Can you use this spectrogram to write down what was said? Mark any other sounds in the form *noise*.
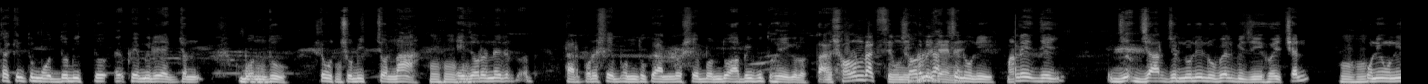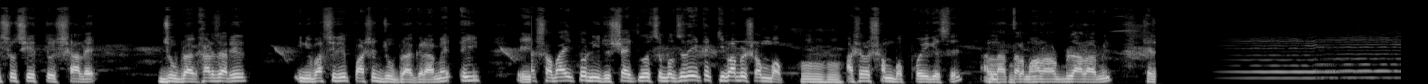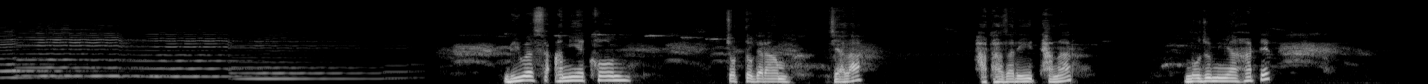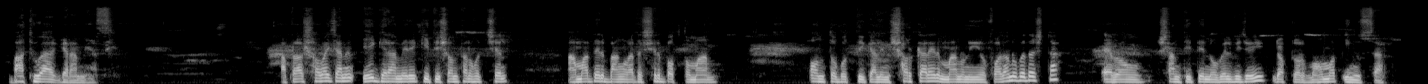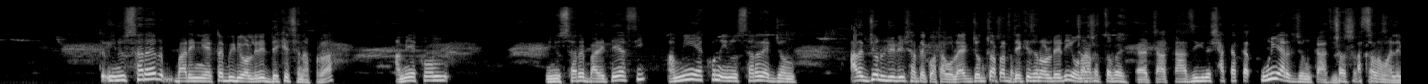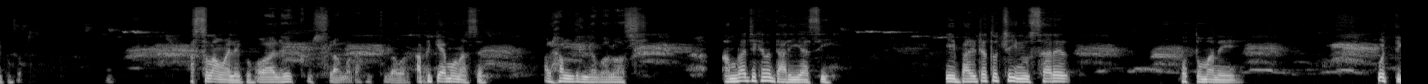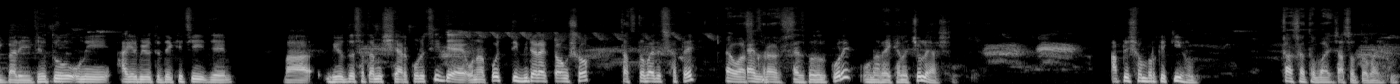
বাস্তবতা কিন্তু মধ্যবিত্ত ফ্যামিলির একজন বন্ধু সে উচ্চবিত্ত না। এই ধরনের তারপরে সেই বন্ধুকে আনলো সে বন্ধু আবির্ভূত হয়ে গেল। তার মানে স্মরণ রাখছে উনি স্মরণ রাখছেন উনি। মানে যে- যার জন্য উনি নোবেল বিজয়ী হয়েছেন উনি উনিশশো ছিয়াত্তর সালে জুবরা হারজারির ইউনিভার্সিটির পাশে জুবরা গ্রামে এই সবাই তো নিরুৎসাহিত হচ্ছে বলছে যে এটা কীভাবে সম্ভব। আসলে সম্ভব হয়ে গেছে। আল্লাহ। তালা মহানবুল আলমী ভিউয়ার্স, আমি এখন চট্টগ্রাম জেলা, হাটহাজারি থানার নজমিয়া হাটের বাথুয়া গ্রামে আছি। আপনারা সবাই জানেন, এই গ্রামেরই কৃতি সন্তান হচ্ছেন আমাদের বাংলাদেশের বর্তমান অন্তর্বর্তীকালীন সরকারের মাননীয় প্রধান উপদেষ্টা এবং শান্তিতে নোবেল বিজয়ী ডক্টর মোহাম্মদ ইনুস স্যার। তো ইনুস স্যারের বাড়ি নিয়ে একটা ভিডিও অলরেডি দেখেছেন আপনারা। আমি এখন ইনুস স্যারের বাড়িতে আছি। আমি এখন ইনুস স্যারের একজন আরেকজন লেডির সাথে কথা বলব। একজন তো আপনারা দেখেছেন অলরেডি ওনার চাচাতো ভাই আহ, চা- কাজী সাক্ষাৎকার উনি আরেকজন কাজী। আসসালামু আলাইকুম। আসসালামু আলাইকুম। ওয়ালাইকুম আসসালাম রহমতুল্লাহ আপনি কেমন আছেন? আলহামদুলিল্লাহ ভালো আছি। আমরা যেখানে দাঁড়িয়ে আছি এই বাড়িটা তো হচ্ছে ইনুস স্যারের বর্তমানে পৈতৃক বাড়ি। যেহেতু উনি আগের ভিডিওতে দেখেছি যে বা বিরোধীদের সাথে আমি শেয়ার করেছি যে ওনার পৈতৃক ভিটার একটা অংশ স্বাস্থ্য ভাইদের সাথে। বদল করে ওনারা এখানে চলে আসেন। আপনি সম্পর্কে কি হন? চাচাতো ভাই। চাচাতো ভাই হন।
